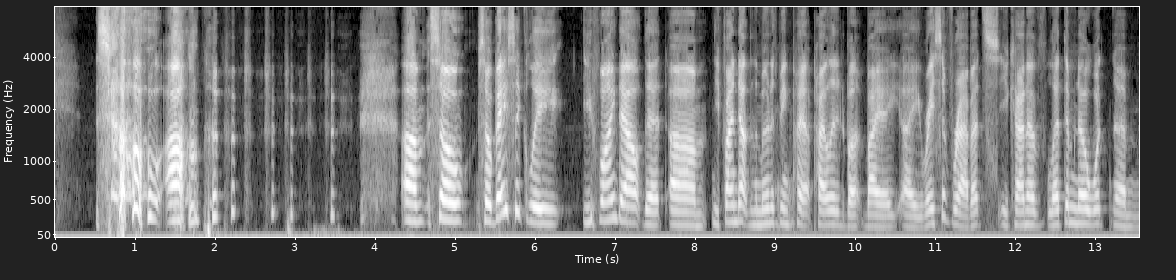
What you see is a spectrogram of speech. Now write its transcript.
so um, um, so so basically, you find out that um, you find out that the moon is being piloted by, by a, a, race of rabbits. You kind of let them know what um,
